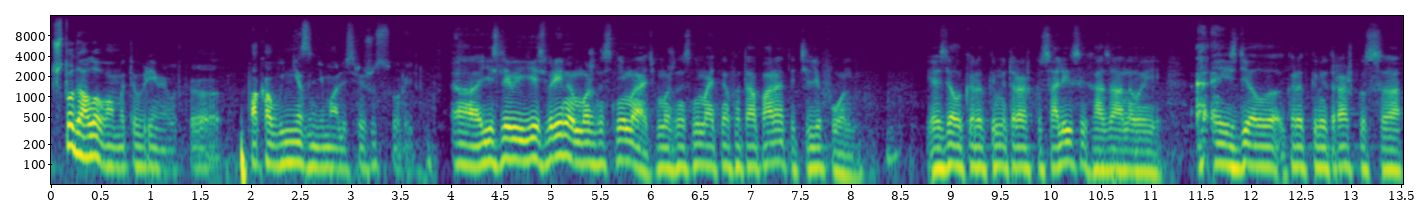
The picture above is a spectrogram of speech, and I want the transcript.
Что дало вам это время, вот, пока вы не занимались режиссурой? А, если есть время, можно снимать. Можно снимать на фотоаппарат и телефон. Я сделал короткометражку с Алисой Хазановой и сделал короткометражку с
